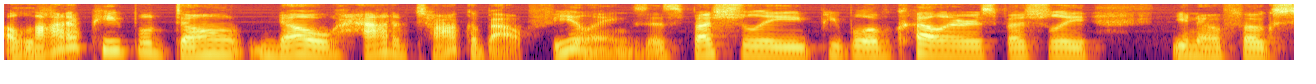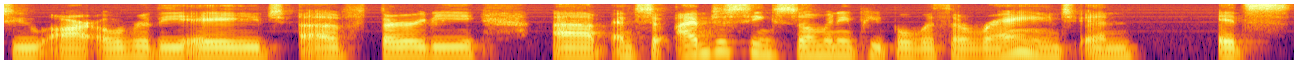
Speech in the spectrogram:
A lot of people don't know how to talk about feelings, especially people of color, especially you know folks who are over the age of 30 um, and so i'm just seeing so many people with a range and it's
